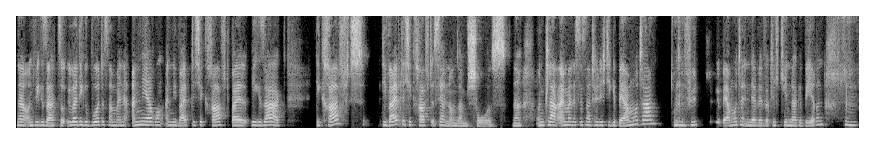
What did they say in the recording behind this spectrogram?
Na, und wie gesagt, so über die Geburt ist dann meine Annäherung an die weibliche Kraft, weil, wie gesagt, die Kraft, die weibliche Kraft ist ja in unserem Schoß. Ne? Und klar, einmal ist es natürlich die Gebärmutter, unsere mhm. physische Gebärmutter, in der wir wirklich Kinder gebären. Mhm.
